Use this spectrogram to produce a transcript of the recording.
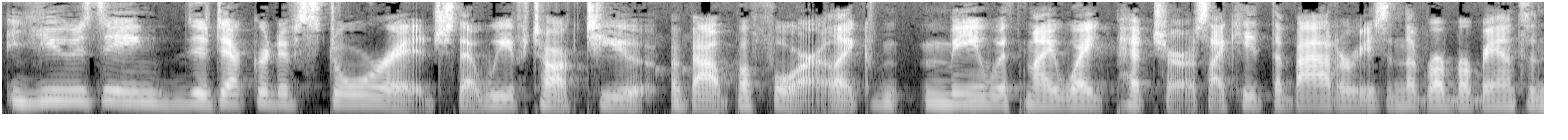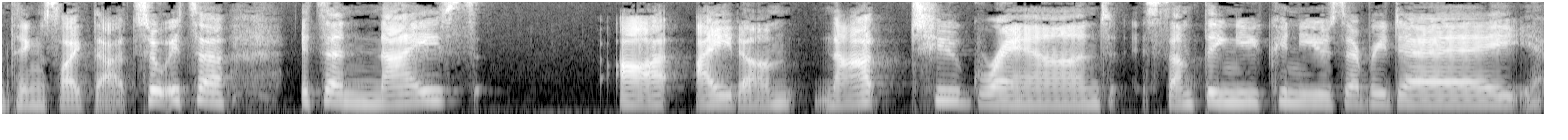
using the decorative storage that we've talked to you about before, like me with my white pictures. I keep the batteries and the rubber bands and things like that. So it's a, it's a nice uh, item, not too grand, something you can use every day.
